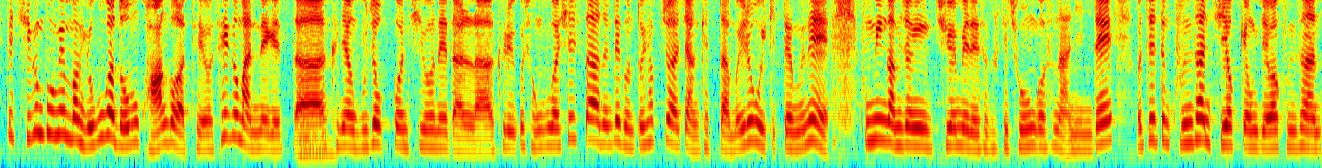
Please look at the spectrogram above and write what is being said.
근데 지금 보면 막 요구가 너무 과한 것 같아요. 세금 안 내겠다. 음. 그냥 무조건 지원해 달라. 그리고 정부가 실사하는데 그건 또 협조하지 않겠다. 뭐 이러고 있기 때문에 국민 감정이 GM에 대해서 그렇게 좋은 것은 아닌데 어쨌든 군산 지역 경제와 군산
